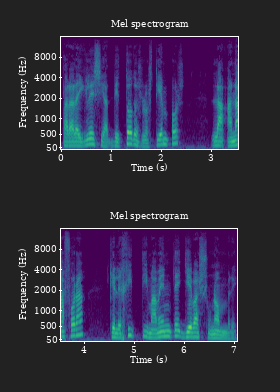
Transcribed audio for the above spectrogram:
para la Iglesia de todos los tiempos la anáfora que legítimamente lleva su nombre,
